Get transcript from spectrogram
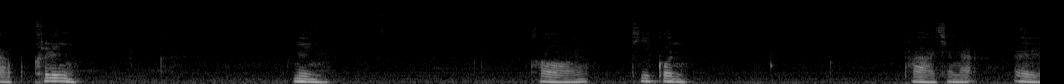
กับครึ่งหนึ่งของ ที่ก้น ภาชนะ เออ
